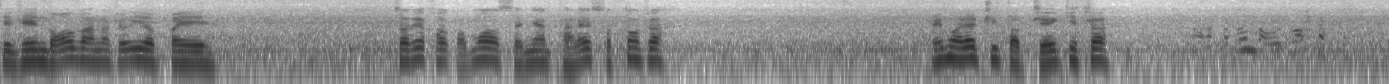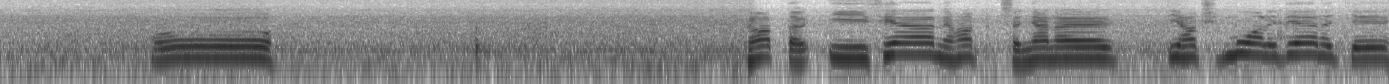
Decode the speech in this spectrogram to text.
trên trên đó và nó chỉ yêu bay cho thấy họ có mua sản nhân thải sốt tông cho ấy mà nó chỉ tập chế kia cho. Ô. Nó tự ý xe nó sản nhân này đi học chỉ mua lấy thế này chị,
